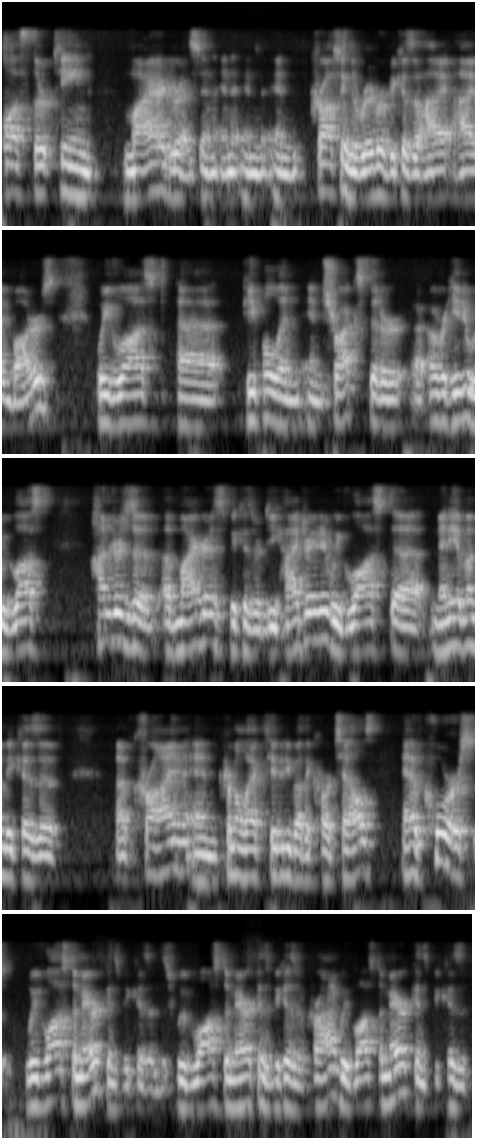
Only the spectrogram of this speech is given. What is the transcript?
lost 13 migrants in, in, in, in, crossing the river because of high, high waters. We've lost uh, people in, in trucks that are uh, overheated. We've lost hundreds of, of migrants because they're dehydrated. We've lost uh, many of them because of, of crime and criminal activity by the cartels. And of course, we've lost Americans because of this. We've lost Americans because of crime. We've lost Americans because of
